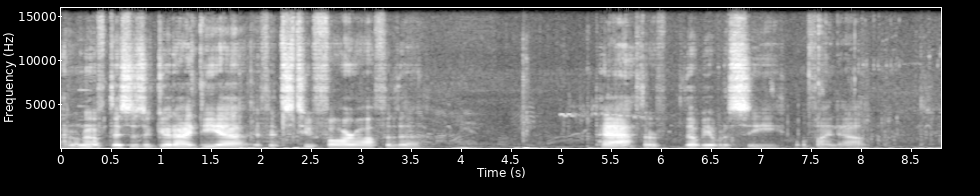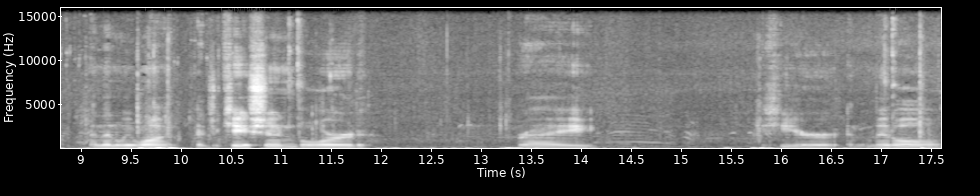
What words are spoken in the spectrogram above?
I don't know if this is a good idea, if it's too far off of the path, or they'll be able to see. We'll find out. And then we want education board right here in the middle.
